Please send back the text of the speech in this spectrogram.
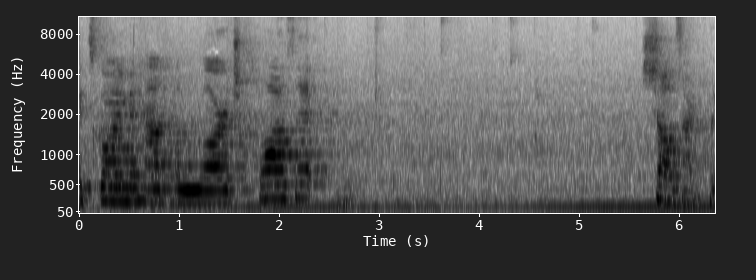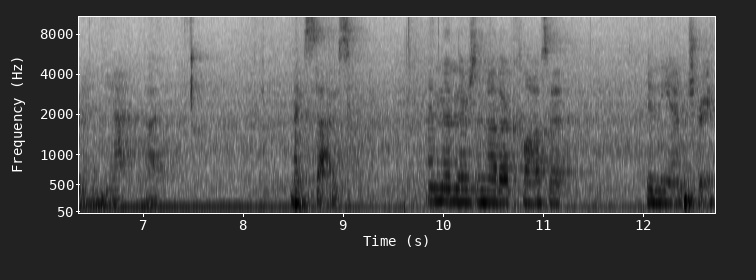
It's going to have a large closet. Shelves aren't put in yet, but nice size. And then there's another closet in the entry.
